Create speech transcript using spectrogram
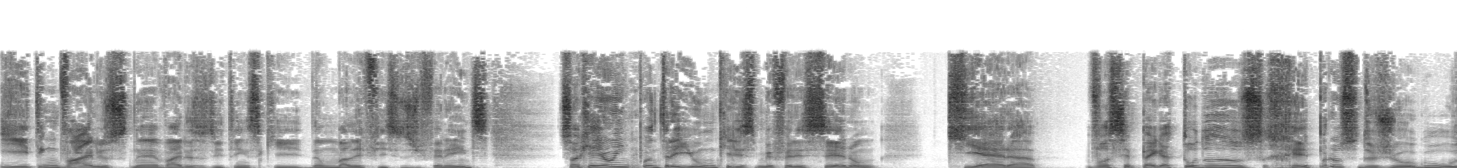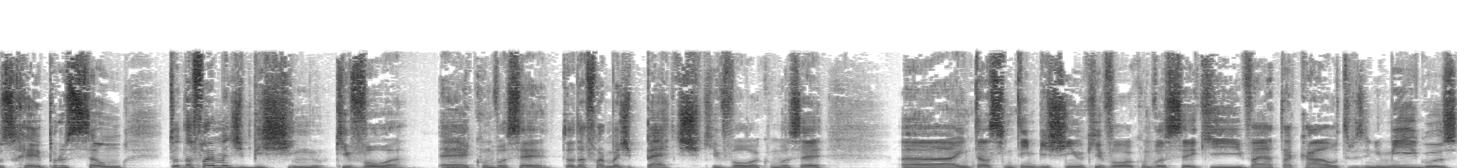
E tem vários, né, vários itens que dão malefícios diferentes. Só que aí eu encontrei um que eles me ofereceram, que era você pega todos os repros do jogo, os repros são toda forma de bichinho que voa é, com você, toda forma de pet que voa com você. Uh, então, assim, tem bichinho que voa com você que vai atacar outros inimigos,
